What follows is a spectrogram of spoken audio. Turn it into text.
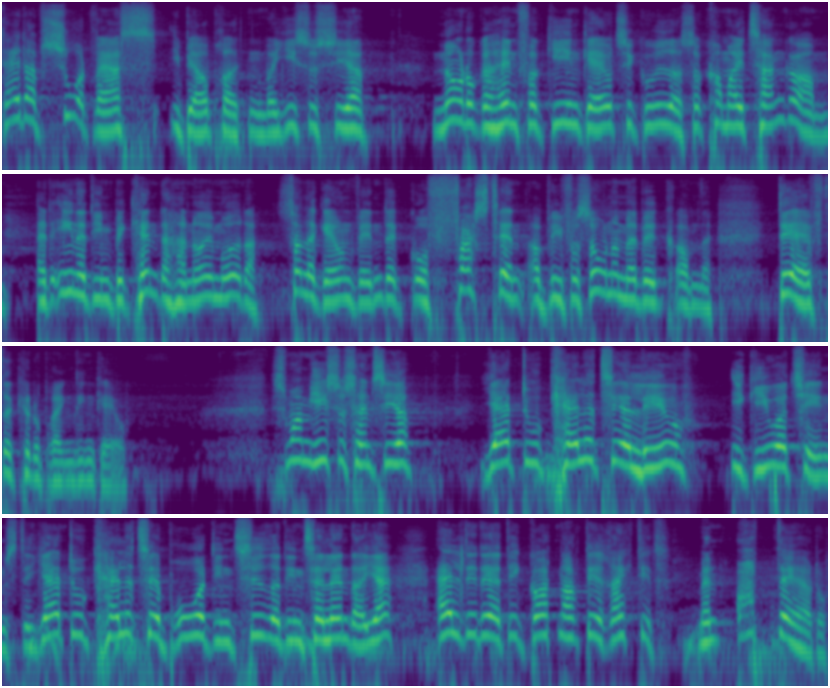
Der er et absurd vers i bjergprædiken, hvor Jesus siger, når du går hen for at give en gave til Gud, og så kommer i tanker om, at en af dine bekendte har noget imod dig, så lad gaven vente. Gå først hen og bliv forsonet med vedkommende. Derefter kan du bringe din gave. Som om Jesus han siger, ja, du er kaldet til at leve i givertjeneste. Ja, du er kaldet til at bruge din tid og dine talenter. Ja, alt det der, det er godt nok, det er rigtigt. Men opdager du,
